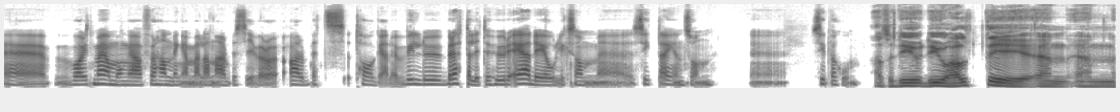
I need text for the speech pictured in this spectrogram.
eh, varit med om många förhandlingar mellan arbetsgivare och arbetstagare. Vill du berätta lite hur är det att liksom, eh, sitta i en sån eh, situation? Alltså det, är, det är ju alltid en, en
